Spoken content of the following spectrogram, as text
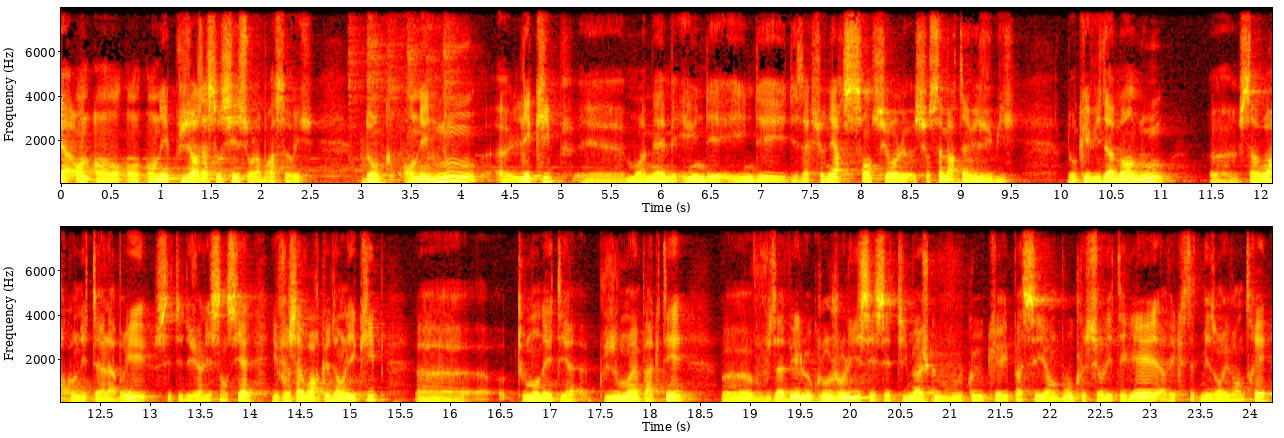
On, est plusieurs associés sur la brasserie. Donc on est nous, euh, l'équipe, euh, moi-même et une, des, actionnaires sont sur, Saint-Martin-Vésubie. Donc évidemment, nous, euh, savoir qu'on était à l'abri, c'était déjà l'essentiel. Il faut savoir que dans l'équipe, tout le monde a été plus ou moins impacté. vous avez le Clos Joly, c'est cette image que vous, qui est passée en boucle sur les télés avec cette maison éventrée.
